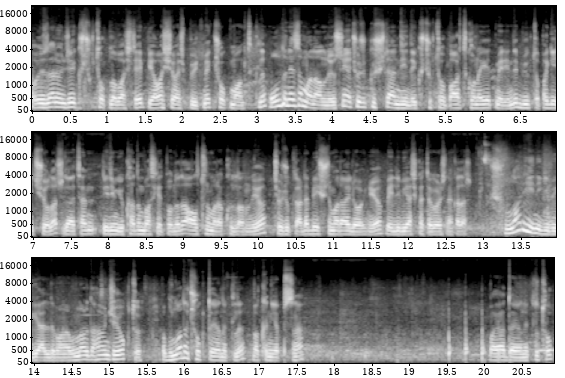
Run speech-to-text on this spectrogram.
O yüzden önce küçük topla başlayıp yavaş yavaş büyütmek çok mantıklı. Onu da ne zaman anlıyorsun? Ya çocuk güçlendiğinde, küçük top artık ona yetmediğinde büyük topa geçiyorlar. Zaten dediğim gibi kadın basketbolunda da 6 numara kullanılıyor. Çocuklar da 5 numarayla oynuyor belli bir yaş kategorisine kadar. Şunlar yeni gibi geldi bana. Bunlar daha önce yoktu. Bunlar da çok dayanıklı. Bakın yapısına. Bayağı dayanıklı top.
